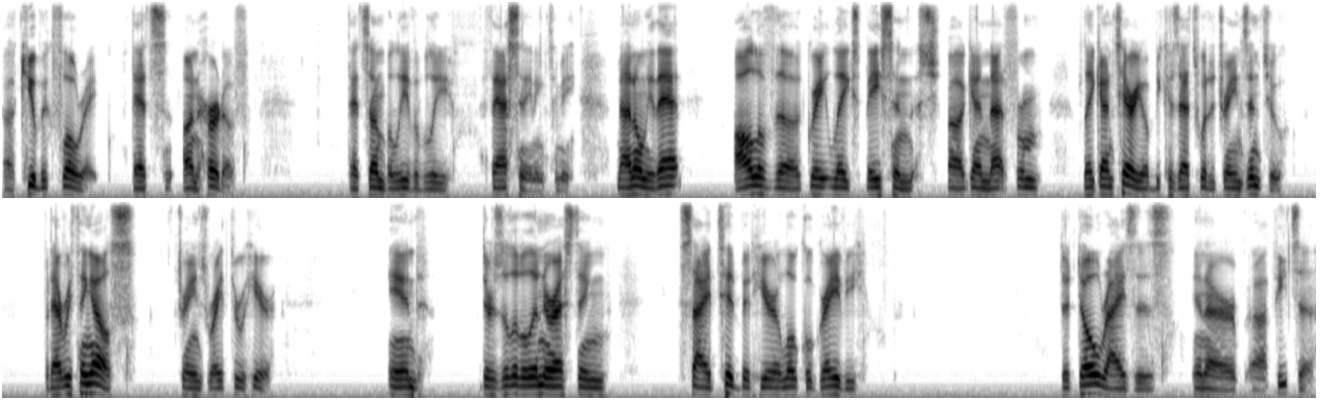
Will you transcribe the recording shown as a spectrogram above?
uh, cubic flow rate. That's unheard of. That's unbelievably fascinating to me. Not only that, all of the Great Lakes Basin, uh, again, not from Lake Ontario because that's what it drains into, but everything else drains right through here. And there's a little interesting side tidbit here local gravy. The dough rises in our uh, pizza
